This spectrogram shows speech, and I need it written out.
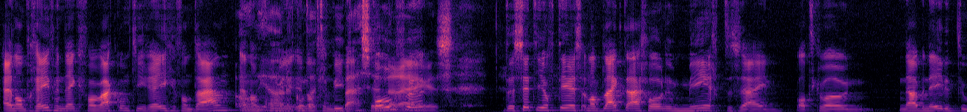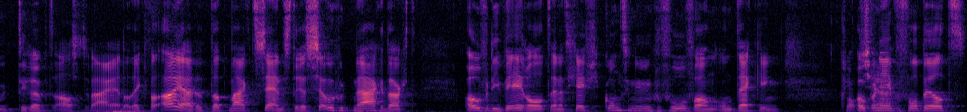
En op een gegeven moment denk je van... waar komt die regen vandaan? en dan Oh ja, kom je in dat gebied boven... de City of Tears. En dan blijkt daar gewoon een meer te zijn. Wat gewoon naar beneden toe drupt, als het ware. Denk ik van, oh ja, dat, dat maakt sens. Er is zo goed nagedacht over die wereld. En het geeft je continu een gevoel van ontdekking. Klopt, Ook wanneer ja. je bijvoorbeeld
